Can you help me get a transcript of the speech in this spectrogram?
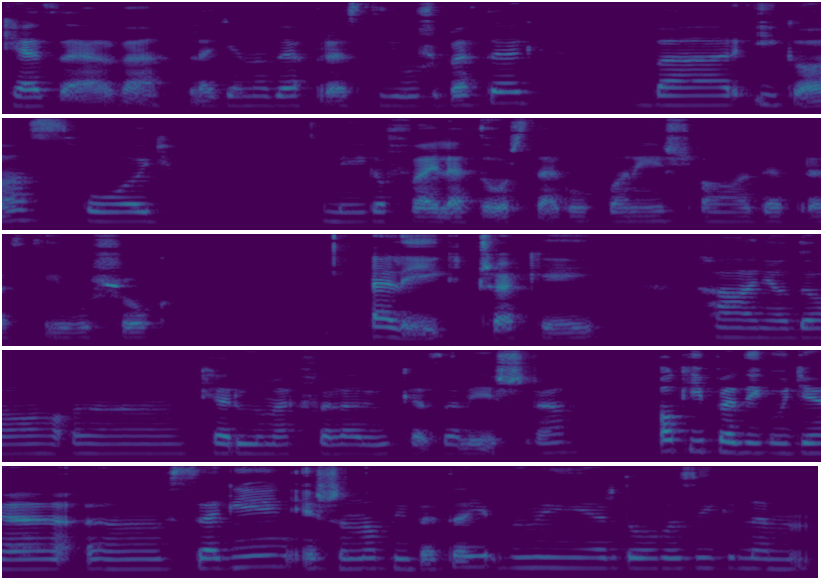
kezelve legyen a depressziós beteg, bár igaz, hogy még a fejlett országokban is a depressziósok elég csekély hányada ö, kerül megfelelő kezelésre. Aki pedig ugye szegény és a napi betevőjéért dolgozik, nem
